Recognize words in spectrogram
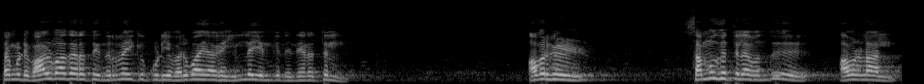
தங்களுடைய வாழ்வாதாரத்தை நிர்ணயிக்கக்கூடிய வருவாயாக இல்லை என்கின்ற நேரத்தில் அவர்கள் சமூகத்தில் வந்து அவர்களால்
